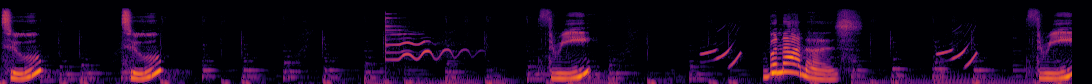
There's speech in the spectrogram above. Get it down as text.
2 2 3 bananas. 3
